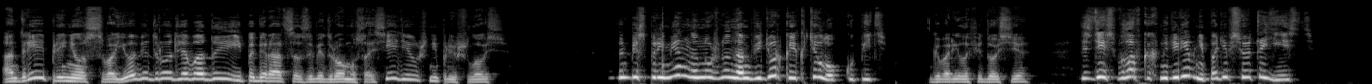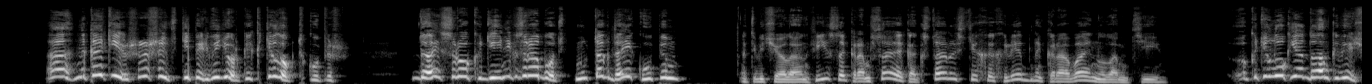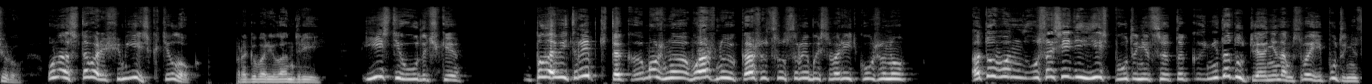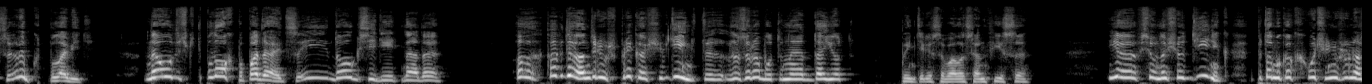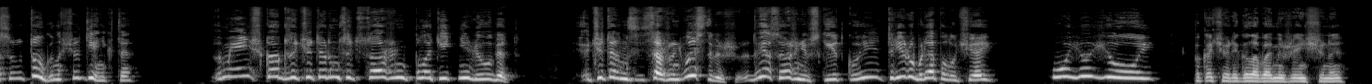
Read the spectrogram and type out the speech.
Андрей принес свое ведро для воды, и побираться за ведром у соседей уж не пришлось. — Беспременно нужно нам ведерко и котелок купить, — говорила Федосия. — Здесь в лавках на деревне поди все это есть. — А на какие шиши теперь ведерко и котелок-то купишь? Дай срок денег заработать, ну тогда и купим, — отвечала Анфиса, кромсая, как старостиха, хлебный каравай на ломти. — Котелок я дам к вечеру. У нас с товарищем есть котелок, — проговорил Андрей. — Есть и удочки. Половить рыбки, так можно важную кашицу с рыбой сварить к ужину. А то вон у соседей есть путаница, так не дадут ли они нам свои путаницы рыбку половить? На удочке-то плохо попадается, и долго сидеть надо. — А когда, Андрюш, приказчик деньги-то за заработанное отдает? — поинтересовалась Анфиса. — Я все насчет денег, потому как очень уж у нас туго насчет денег-то. — Меньше как за четырнадцать сажень платить не любят. Четырнадцать сажень выставишь, две сажени в скидку и три рубля получай. Ой — покачали головами женщины. —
